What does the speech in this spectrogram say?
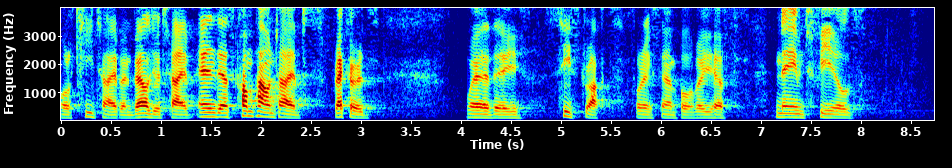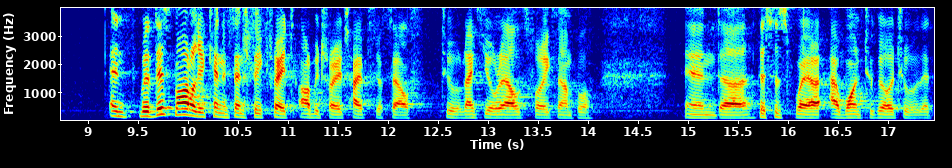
or key type and value type. And there's compound types, records, where they C structs, for example, where you have named fields. And with this model, you can essentially create arbitrary types yourself, to like URLs, for example. And uh, this is where I want to go to, that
